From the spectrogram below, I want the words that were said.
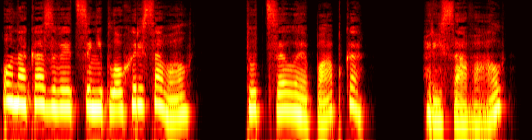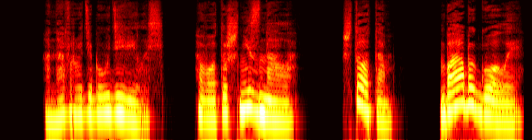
Он, оказывается, неплохо рисовал. Тут целая папка. Рисовал? Она вроде бы удивилась. Вот уж не знала. Что там? Бабы голые.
